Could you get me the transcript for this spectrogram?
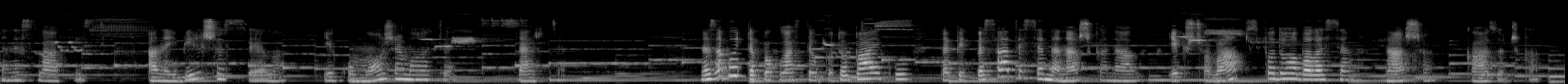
це не слабкість, а найбільша сила, яку може мати серце. Не забудьте покласти вподобайку та підписатися на наш канал, якщо вам сподобалася наша казочка.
